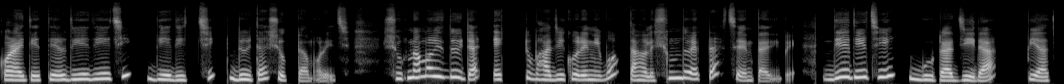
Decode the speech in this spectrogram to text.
কড়াইতে তেল দিয়ে দিয়েছি, দিয়ে দিচ্ছি দুইটা শুকনা মরিচ। শুকনা মরিচ দুইটা একটু ভাজি করে নিব, তাহলে সুন্দর একটা সেন্ট আসবে। দিয়ে দিয়েছি গোটা জিরা, পেঁয়াজ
